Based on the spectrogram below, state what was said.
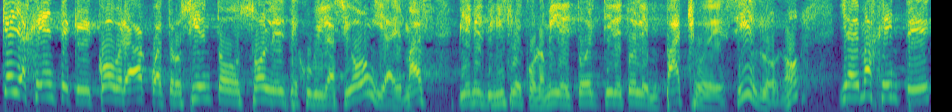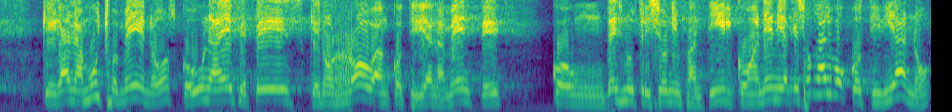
que haya gente que cobra 400 soles de jubilación y además viene el ministro de Economía y todo el, tiene todo el empacho de decirlo, ¿no? Y además gente que gana mucho menos, con una AFP que nos roban cotidianamente, con desnutrición infantil, con anemia, que son algo cotidiano,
